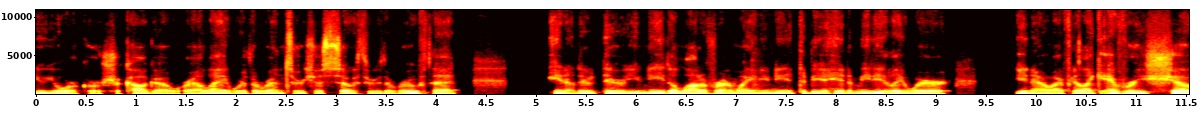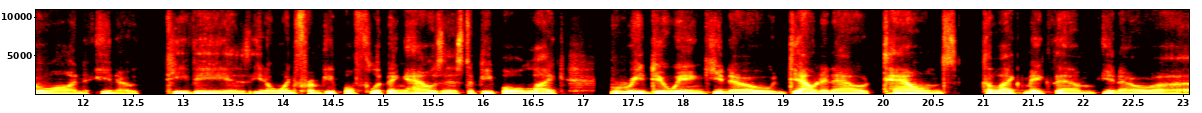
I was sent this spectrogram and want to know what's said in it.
New York or Chicago or LA where the rents are just so through the roof that you know there there you need a lot of runway and you need it to be a hit immediately where you know I feel like every show on you know TV is you know went from people flipping houses to people like redoing you know down and out towns to like make them, you know, uh,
